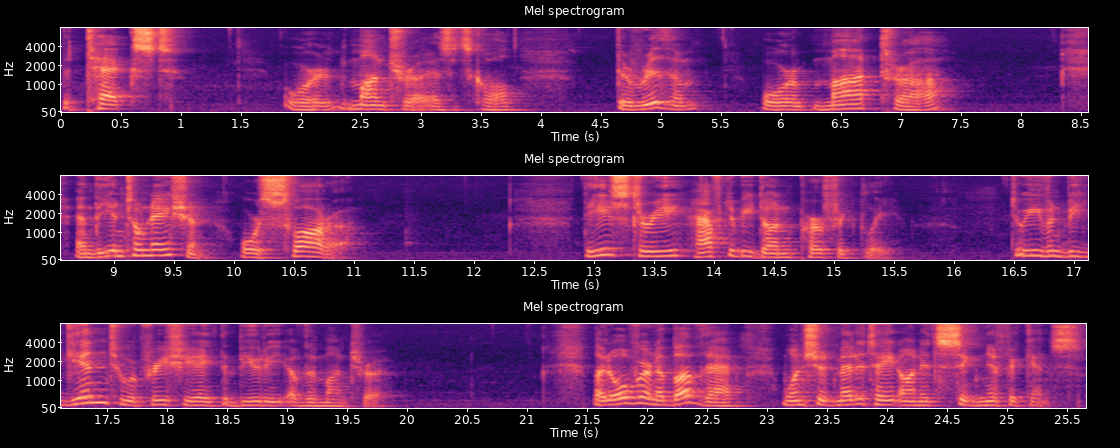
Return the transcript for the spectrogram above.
The text, or mantra as it's called, the rhythm, or matra, and the intonation, or swara. These three have to be done perfectly to even begin to appreciate the beauty of the mantra. But over and above that, one should meditate on its significance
